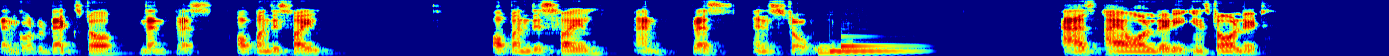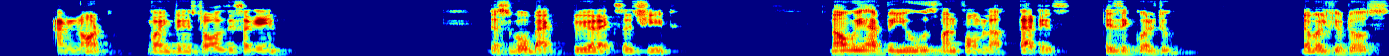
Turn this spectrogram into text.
then go to desktop then press open this file open this file and press install. As I have already installed it I'm not going to install this again. Just go back to your excel sheet. Now we have to use one formula that is is equal to double quotes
